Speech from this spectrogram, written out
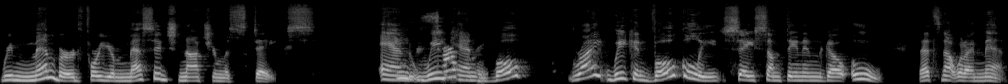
remembered for your message, not your mistakes. And exactly. we can both, right? We can vocally say something and go, ooh, that's not what I meant.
